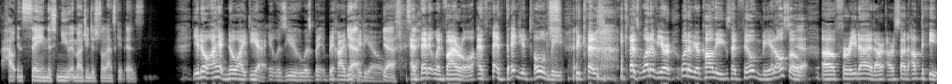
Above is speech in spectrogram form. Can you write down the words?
how insane this new emerging digital landscape is. You know, I had no idea it was you who was be- behind yeah. the video. Yeah. and then it went viral, and, and then you told me because because one of your one of your colleagues had filmed me, and also yeah. uh, Farina and our, our son Abdi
